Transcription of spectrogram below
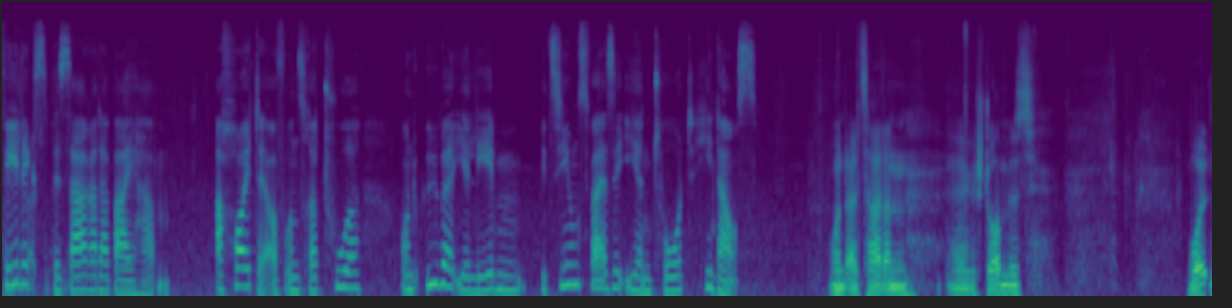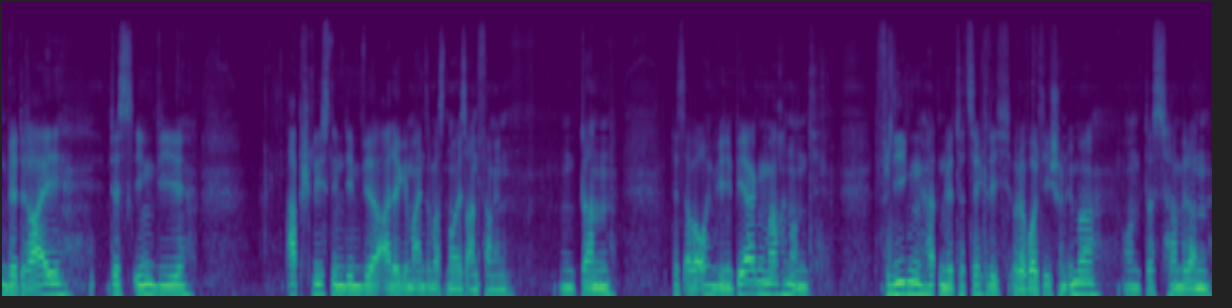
Felix will Sarah dabei haben. Auch heute auf unserer Tour und über ihr Leben bzw. ihren Tod hinaus. Und als Sarah dann äh, gestorben ist, wollten wir drei das irgendwie abschließen, indem wir alle gemeinsam was Neues anfangen. Und dann das aber auch irgendwie in den Bergen machen und fliegen hatten wir tatsächlich, oder wollte ich schon immer. Und das haben wir dann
